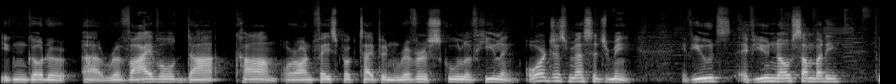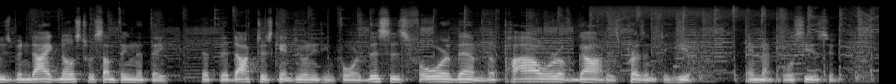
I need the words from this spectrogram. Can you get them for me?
you can go to uh, revival.com or on Facebook type in River School of Healing or just message me. If you if you know somebody who's been diagnosed with something that they that the doctors can't do anything for, this is for them. The power of God is present to heal. Amen. We'll see you soon.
